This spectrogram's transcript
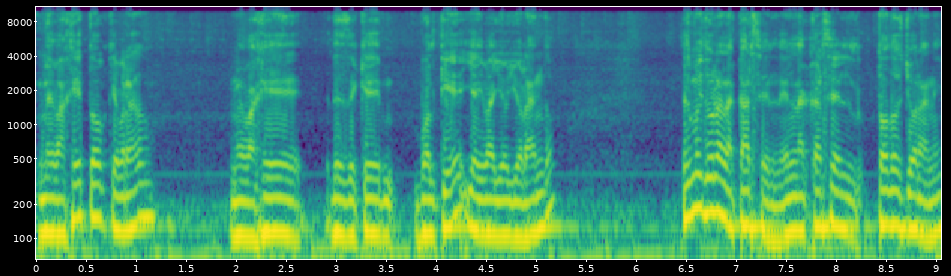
me bajé todo quebrado. Me bajé desde que volteé y ahí iba yo llorando. Es muy dura la cárcel. En la cárcel todos lloran, ¿eh?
